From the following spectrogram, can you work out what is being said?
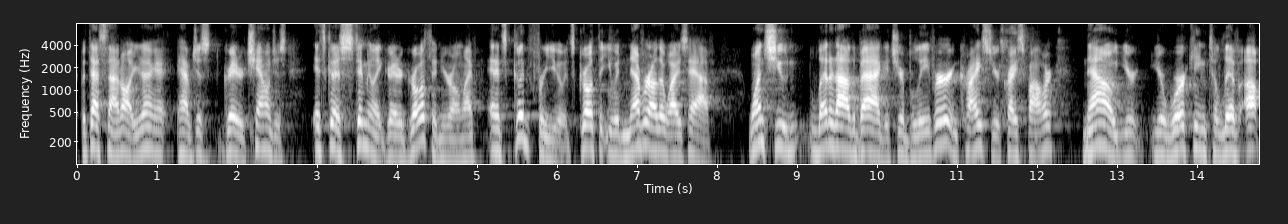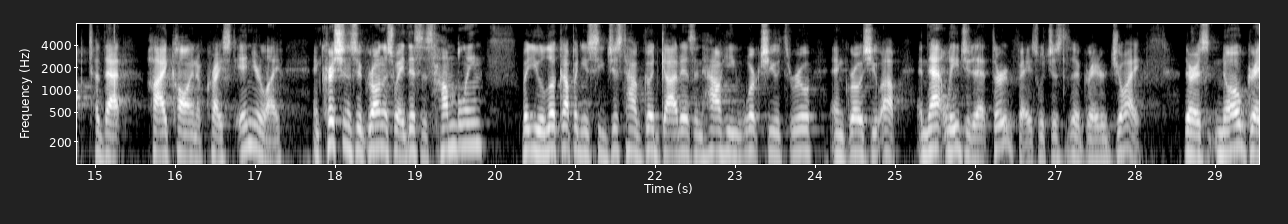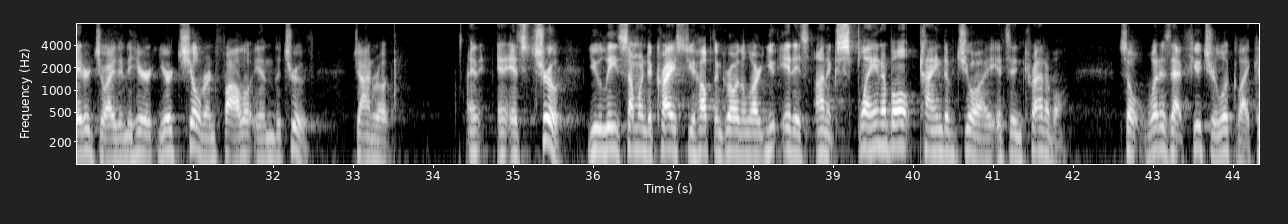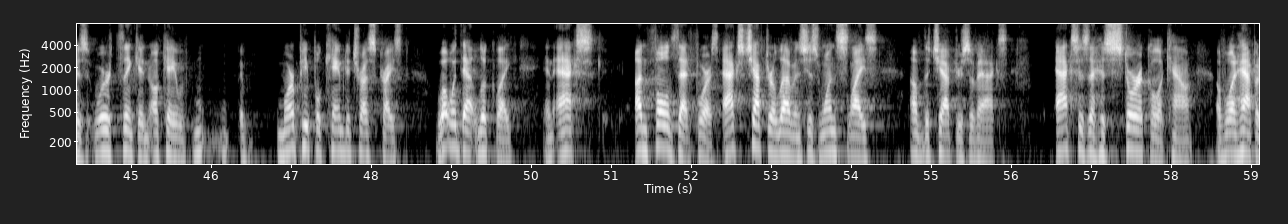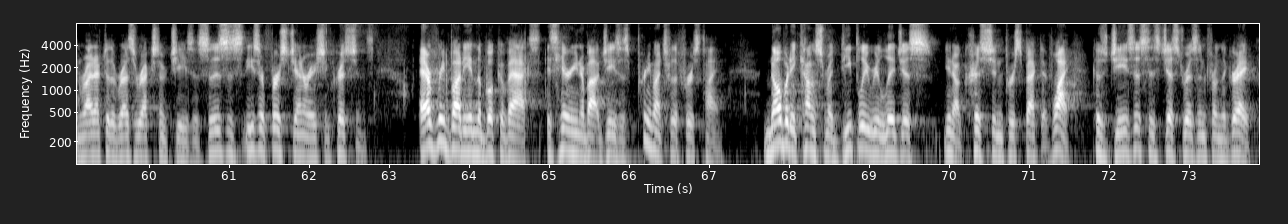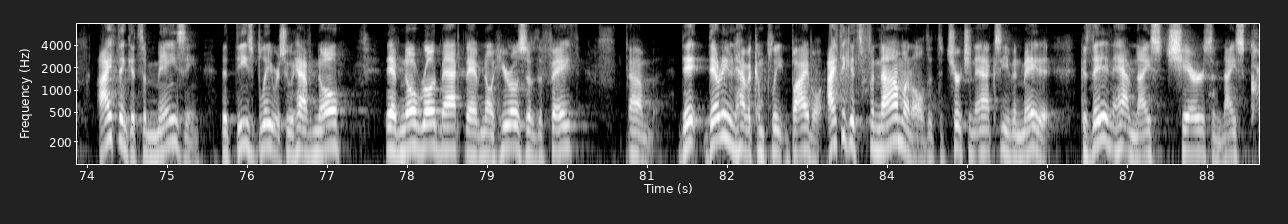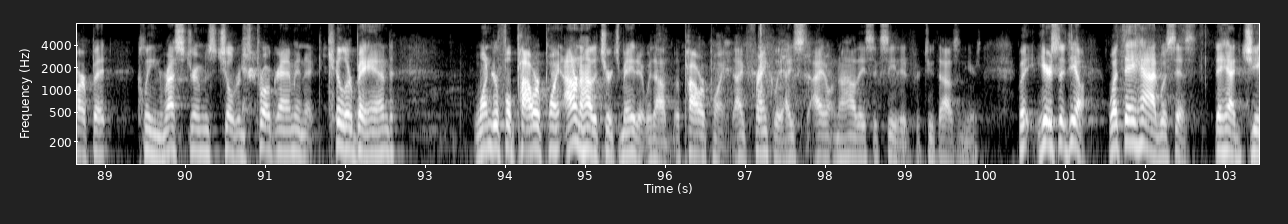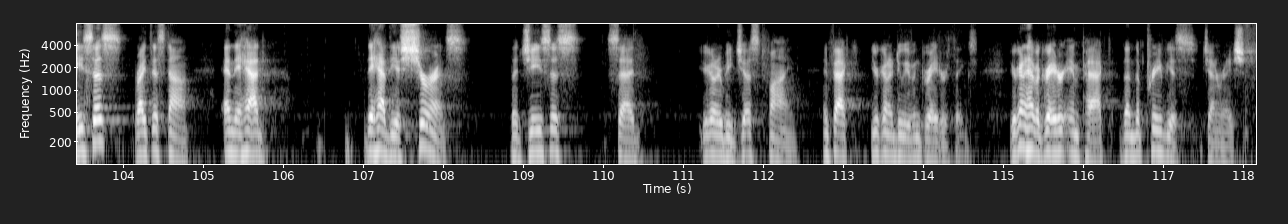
But that's not all. You're going to have just greater challenges. It's going to stimulate greater growth in your own life, and it's good for you. It's growth that you would never otherwise have. Once you let it out of the bag it's you're believer in Christ, you're Christ follower, now you're, you're working to live up to that high calling of Christ in your life. And Christians who've grown this way, this is humbling but you look up and you see just how good God is and how He works you through and grows you up. And that leads you to that third phase, which is the greater joy. There is no greater joy than to hear your children follow in the truth. John wrote, and, and it's true. You lead someone to Christ, you help them grow in the Lord. You, it is unexplainable kind of joy. It's incredible. So, what does that future look like? Because we're thinking, okay, if, if more people came to trust Christ, what would that look like? And Acts unfolds that for us. Acts chapter 11 is just one slice of the chapters of Acts. Acts is a historical account of what happened right after the resurrection of Jesus. So this is, these are first generation Christians. Everybody in the book of Acts is hearing about Jesus pretty much for the first time. Nobody comes from a deeply religious, you know, Christian perspective. Why? Because Jesus has just risen from the grave. I think it's amazing that these believers who have no they have no roadmap. They have no heroes of the faith. Um, they, they don't even have a complete Bible. I think it's phenomenal that the church in Acts even made it because they didn't have nice chairs and nice carpet, clean restrooms, children's programming, a killer band, wonderful PowerPoint. I don't know how the church made it without the PowerPoint. I, frankly, I, just, I don't know how they succeeded for 2,000 years. But here's the deal what they had was this they had Jesus, write this down, and they had they had the assurance that Jesus said, You're going to be just fine. In fact, you're going to do even greater things. You're going to have a greater impact than the previous generation.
